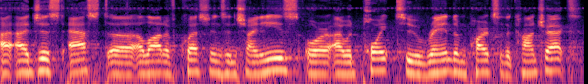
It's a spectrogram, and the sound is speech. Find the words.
I, I just asked uh, a lot of questions in Chinese, or I would point to random parts of the contract.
